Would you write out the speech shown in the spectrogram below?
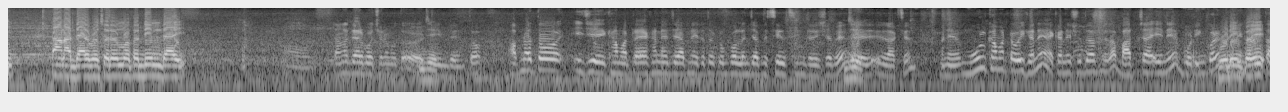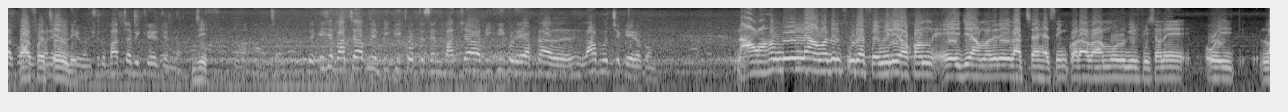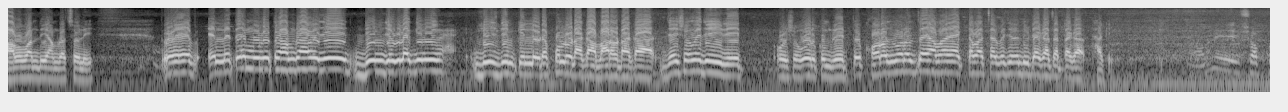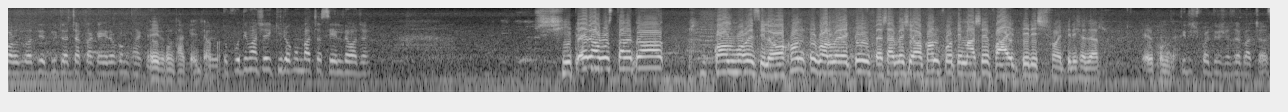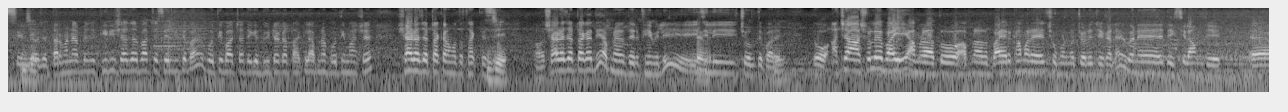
টানা দেড় বছরের মতো ডিম দেয় টানা দেড় বছরের মতো দেন তো আপনার তো এই যে খামারটা এখানে যে আপনি এটা তো বললেন যে আপনি সেলস সেন্টার হিসেবে। রাখছেন। মানে মূল খামারটা ওইখানে এখানে শুধু আপনারা বাচ্চা এনে বোর্ডিং করে Boarding করি, তারপর sell দিই। শুধু বাচ্চা বিক্রির জন্য? জি। আচ্ছা। তো এই যে বাচ্চা আপনি বিক্রি করতেছেন বাচ্চা বিক্রি করে আপনার লাভ হচ্ছে কি এরকম? না আলহামদুলিল্লাহ আমাদের পুরো ফ্যামিলি এখন এই যে আমাদের এই বাচ্চা হ্যাসিং করা বা মুরগির পিছনে ওই লাভবান দিয়ে আমরা চলি। তো এমনিতে মূলত আমরা ওই যে ডিম যেগুলা কিনি বিশ ডিম কিনলে ওটা পনেরো টাকা বারো টাকা যে সময় যেই রেট ওই সময় ওরকম রেট তো খরচ বরচ যায় আমার একটা বাচ্চার পেছনে দুই টাকা চার টাকা থাকে। মানে সব খরচ বাদ দিয়ে দুইটা চার টাকা এরকম থাকে। এইরকম থাকে তো প্রতি মাসে কীরকম বাচ্চা সেল দেওয়া যায়? শীতের অবস্থানে তো কম হয়েছিল। এখন তো গরমের একটু প্রেশার বেশি। এখন প্রতি মাসে প্রায় তিরিশ পঁয়ত্রিশ হাজার। এরকম তিরিশ পঁয়ত্রিশ হাজার বাচ্চা সেল হয়ে দেওয়া যায়। তার মানে আপনি যে তিরিশ হাজার বাচ্চা সেল দিতে পারেন প্রতি বাচ্চা থেকে দুই টাকা থাকলে আপনার প্রতি মাসে ষাট হাজার টাকার মতো থাকতেছে। ষাট হাজার টাকা দিয়ে আপনাদের ফ্যামিলি ইজিলি চলতে পারে। তো আচ্ছা আসলে ভাই আমরা তো আপনার বাইরের খামারে সুবর্ণচরে যেখানে ওখানে দেখছিলাম যে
